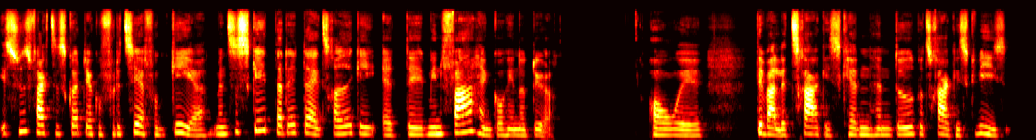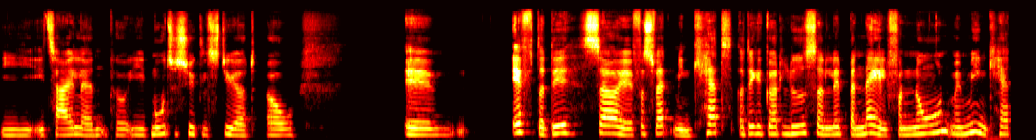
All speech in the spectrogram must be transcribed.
jeg synes faktisk godt, jeg kunne få det til at fungere. Men så skete der det der i 3.G, at øh, min far han går hen og dør. Og øh, det var lidt tragisk. Han, han døde på tragisk vis i, i Thailand på, i et motorcykelstyrt. Og øh, efter det, så øh, forsvandt min kat. Og det kan godt lyde sådan lidt banalt for nogen, men min kat,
